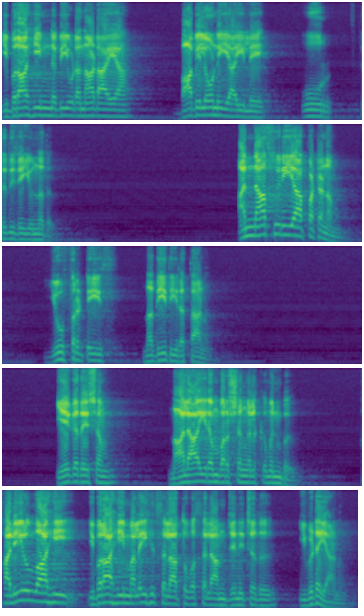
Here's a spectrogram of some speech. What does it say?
ഇബ്രാഹിം നബിയുടെ നാടായ ബാബിലോണിയയിലെ ഊർ സ്ഥിതി ചെയ്യുന്നത്. അന്നാസുരിയ പട്ടണം യൂഫ്രട്ടീസ് നദീതീരത്താണ്. ഏകദേശം നാലായിരം വർഷങ്ങൾക്ക് മുൻപ് ഖലീലുല്ലാഹി ഇബ്രാഹിം അലൈഹിസ്സലാത്തു വസ്സലാം ജനിച്ചത് ഇവിടെയാണ്.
